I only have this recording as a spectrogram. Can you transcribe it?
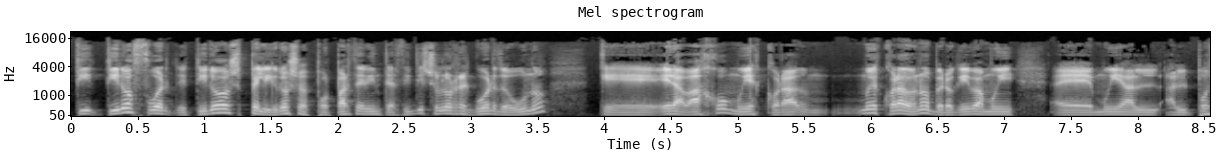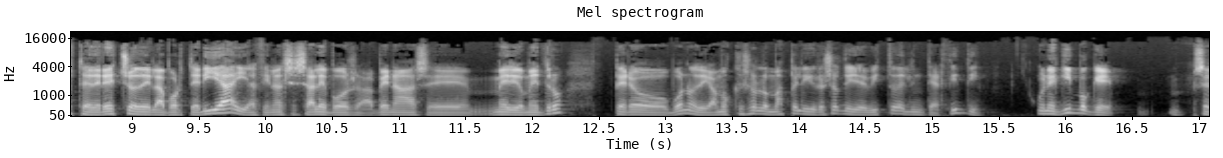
tiros fuertes, tiros peligrosos por parte del Intercity. Solo recuerdo uno que era bajo, muy escorado, muy escorado no, pero que iba muy, eh, muy al, poste derecho de la portería y al final se sale pues apenas eh, medio metro. Pero bueno, digamos que eso es lo más peligroso que yo he visto del Intercity un equipo que se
